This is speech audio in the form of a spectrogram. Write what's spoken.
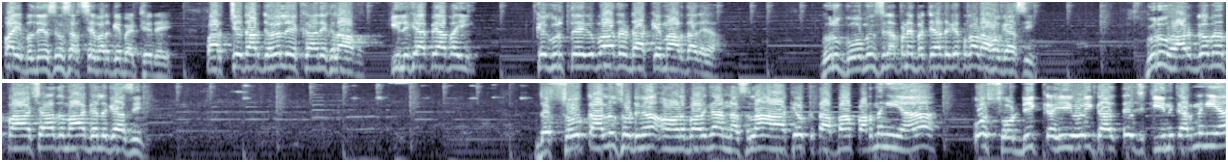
ਭਾਈ ਬਲਦੇਵ ਸਿੰਘ ਸਰਸੇ ਵਰਗੇ ਬੈਠੇ ਰਹੇ। ਪਰਚੇ ਦਰਜ ਹੋਏ ਲੇਖਕਾਂ ਦੇ ਖਿਲਾਫ। ਕੀ ਲਿਖਿਆ ਪਿਆ ਬਾਈ? ਕਿ ਗੁਰੂ ਤੇਗ ਬਹਾਦਰ ਡਾਕੇ ਮਾਰਦਾ ਰਿਹਾ। ਗੁਰੂ ਗੋਬਿੰਦ ਸਿੰਘ ਆਪਣੇ ਬੱਚੇ ਛੱਡ ਕੇ ਭਗੌੜਾ ਹੋ ਗਿਆ ਸੀ। ਗੁਰੂ ਹਰਗੋਬਿੰਦ ਪਾਤਸ਼ਾਹ ਦਾ ਦਿਮਾਗ ਹਿੱਲ ਗਿਆ ਸੀ। ਦੱਸੋ ਕੱਲ ਨੂੰ ਤੁਹਾਡੀਆਂ ਆਉਣ ਵਾਲੀਆਂ ਨਸਲਾਂ ਆ ਕੇ ਉਹ ਕਿਤਾਬਾਂ ਪੜਨਗੀਆਂ ਉਹ ਸੋਡੀ ਕਹੀ ਹੋਈ ਗੱਲ ਤੇ ਯਕੀਨ ਕਰਨਗੀਆਂ।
